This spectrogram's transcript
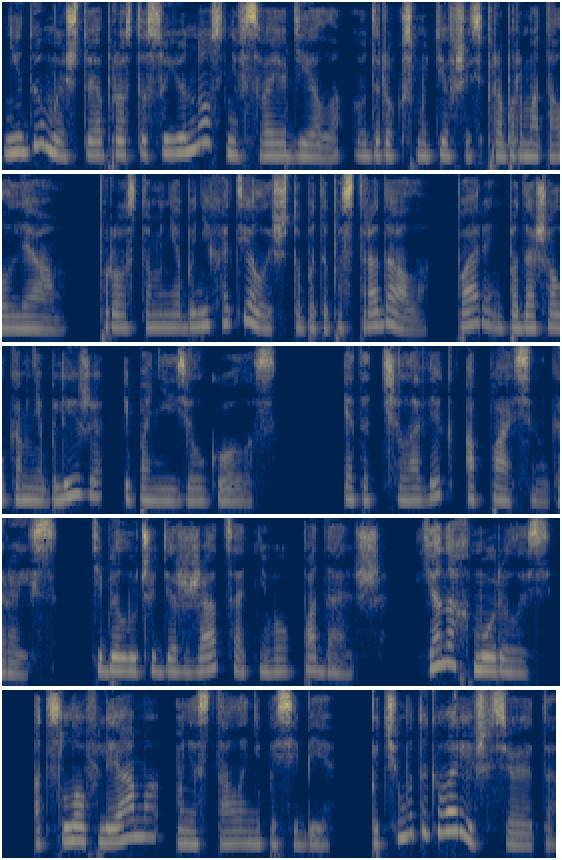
Не думай, что я просто сую нос не в свое дело, вдруг смутившись, пробормотал Лиам. Просто мне бы не хотелось, чтобы ты пострадала. Парень подошел ко мне ближе и понизил голос. «Этот человек опасен, Грейс. Тебе лучше держаться от него подальше». Я нахмурилась. От слов Лиама мне стало не по себе. «Почему ты говоришь все это?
